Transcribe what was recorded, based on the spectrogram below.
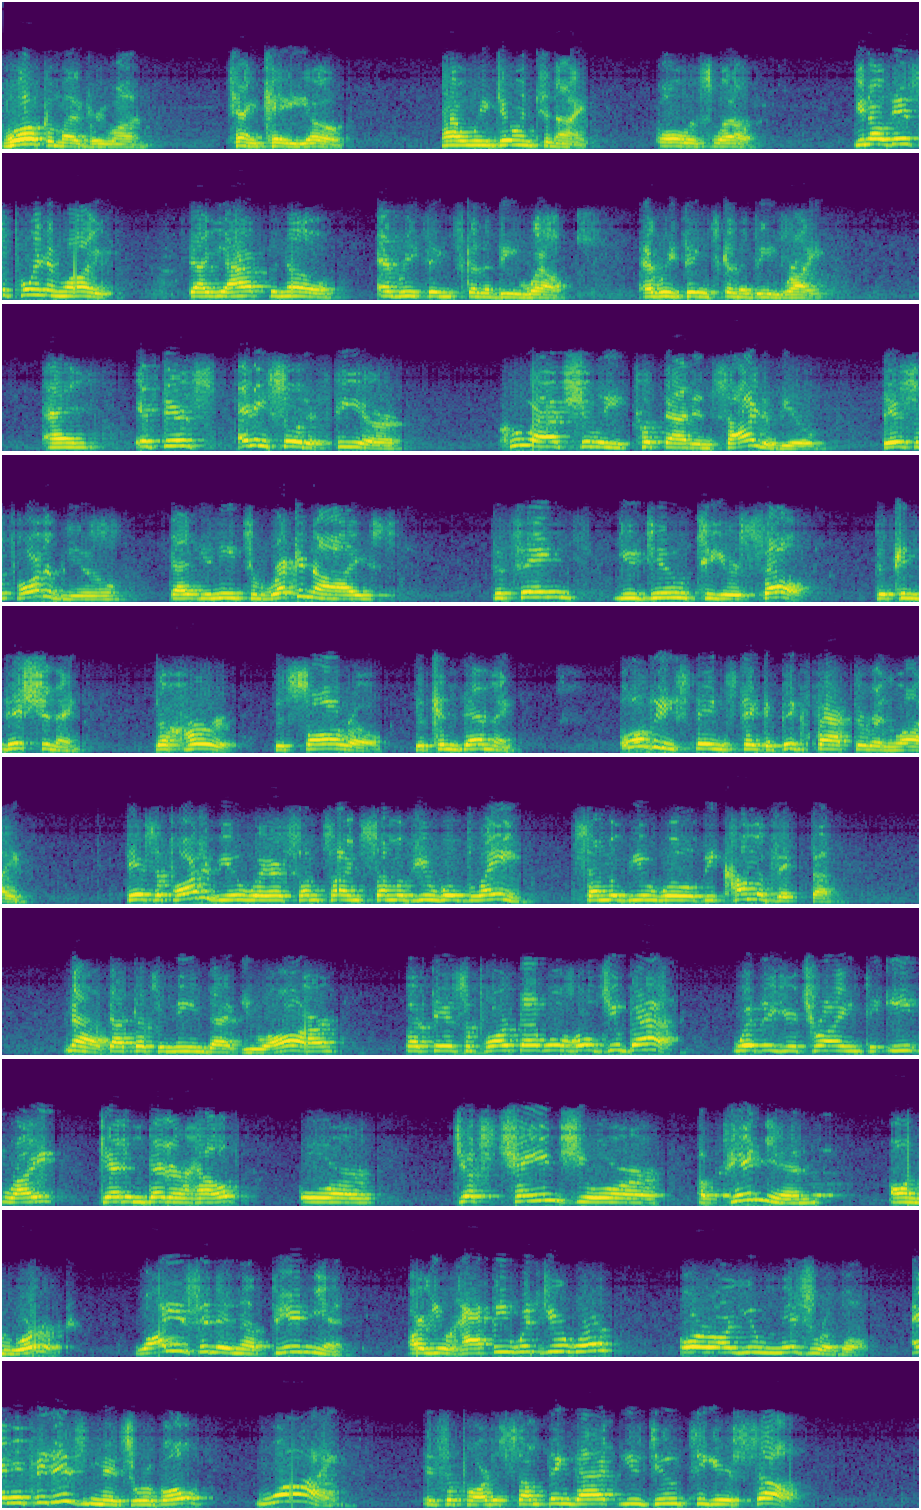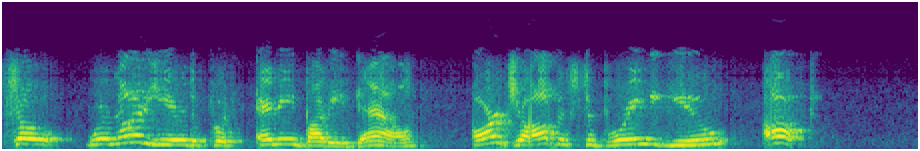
Welcome, everyone. 10K Yo. How are we doing tonight? All is well. You know, there's a point in life that you have to know everything's going to be well, everything's going to be right. And if there's any sort of fear, who actually put that inside of you? There's a part of you that you need to recognize the things you do to yourself, the conditioning, the hurt, the sorrow, the condemning. All these things take a big factor in life. There's a part of you where sometimes some of you will blame, some of you will become a victim. Now, that doesn't mean that you are, but there's a part that will hold you back. Whether you're trying to eat right, get in better health, or just change your opinion on work. Why is it an opinion? Are you happy with your work or are you miserable? And if it is miserable, why? It's a part of something that you do to yourself. So we're not here to put anybody down. Our job is to bring you up,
